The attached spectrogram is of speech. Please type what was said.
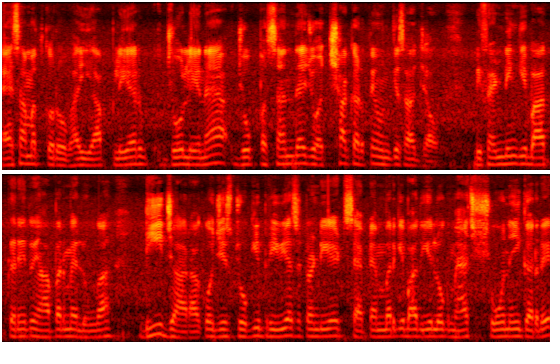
ऐसा मत करो भाई, आप प्लेयर जो लेना है, जो पसंद है, जो अच्छा करते हैं, उनके साथ जाओ। डिफेंडिंग की बात करें तो यहाँ पर मैं लूँगा डी जारा को, जिस, जो कि प्रीवियस ट्वेंटी एट सेप्टेम्बर के बाद ये लोग मैच शो नहीं कर रहे।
